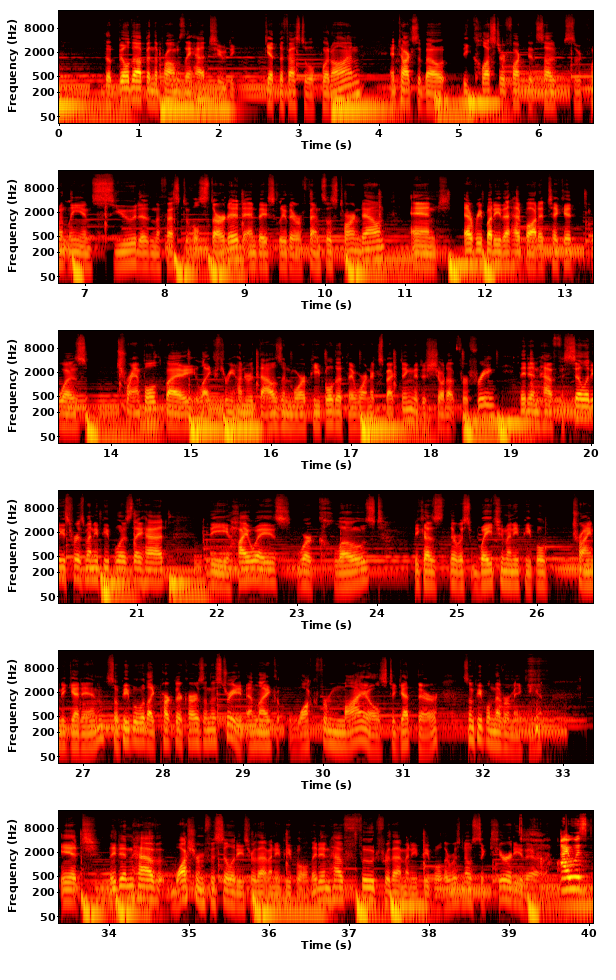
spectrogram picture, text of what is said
the build up and the problems they had to, to get the festival put on. It talks about the clusterfuck that subsequently ensued and the festival started, and basically their fence was torn down, and everybody that had bought a ticket was trampled by like 300,000 more people that they weren't expecting that just showed up for free. They didn't have facilities for as many people as they had. The highways were closed because there was way too many people trying to get in. So people would like park their cars on the street and like walk for miles to get there. Some people never making it. It they didn't have washroom facilities for that many people. They didn't have food for that many people. There was no security there. I was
